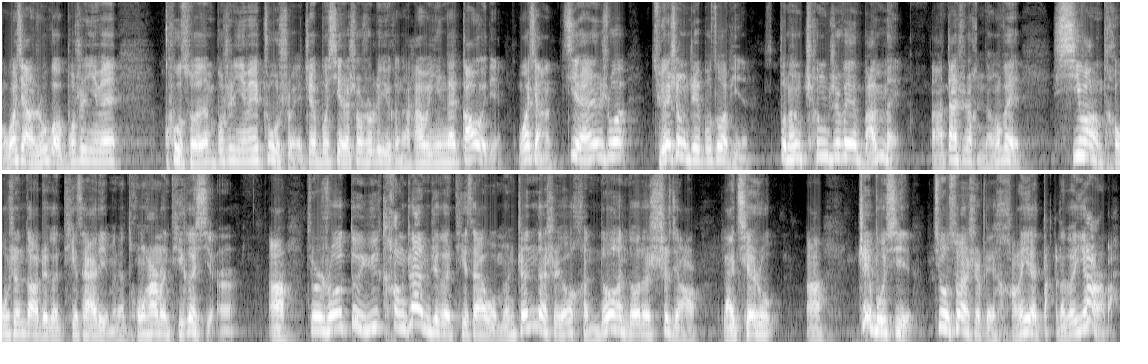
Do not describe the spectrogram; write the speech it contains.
我想，如果不是因为库存，不是因为注水，这部戏的收视率可能还会应该高一点。我想，既然说《决胜》这部作品不能称之为完美啊，但是能为。希望投身到这个题材里面的同行们提个醒儿啊，就是说对于抗战这个题材，我们真的是有很多很多的视角来切入啊。这部戏就算是给行业打了个样儿吧。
